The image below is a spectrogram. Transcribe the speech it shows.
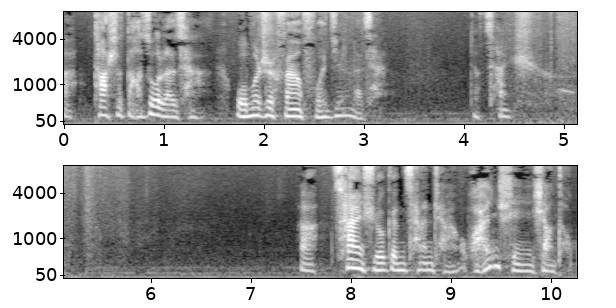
啊，他是打坐来参，我们是翻佛经来参，叫参学。啊，参学跟参禅完全相同。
